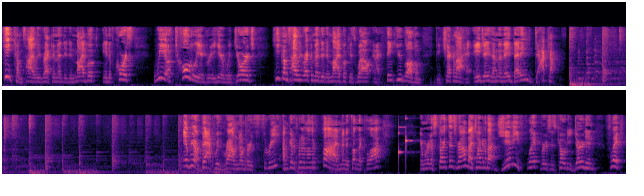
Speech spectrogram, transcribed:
He comes highly recommended in my book. And of course, we totally agree here with George. He comes highly recommended in my book as well. And I think you'd love him if you check him out at ajsmmabetting.com. And we are back with round number three. I'm going to put another five minutes on the clock. And we're going to start this round by talking about Jimmy Flick versus Cody Durden. Flick,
